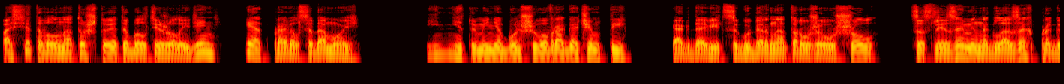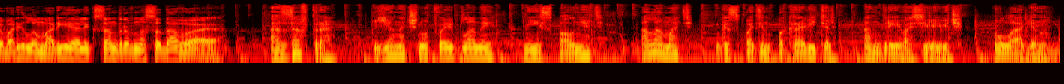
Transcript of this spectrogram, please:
Посетовал на то, что это был тяжелый день, и отправился домой. «И нет у меня большего врага, чем ты». Когда вице-губернатор уже ушел, со слезами на глазах проговорила Мария Александровна Садовая. «А завтра я начну твои планы не исполнять, а ломать, господин покровитель Андрей Васильевич Улагин».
